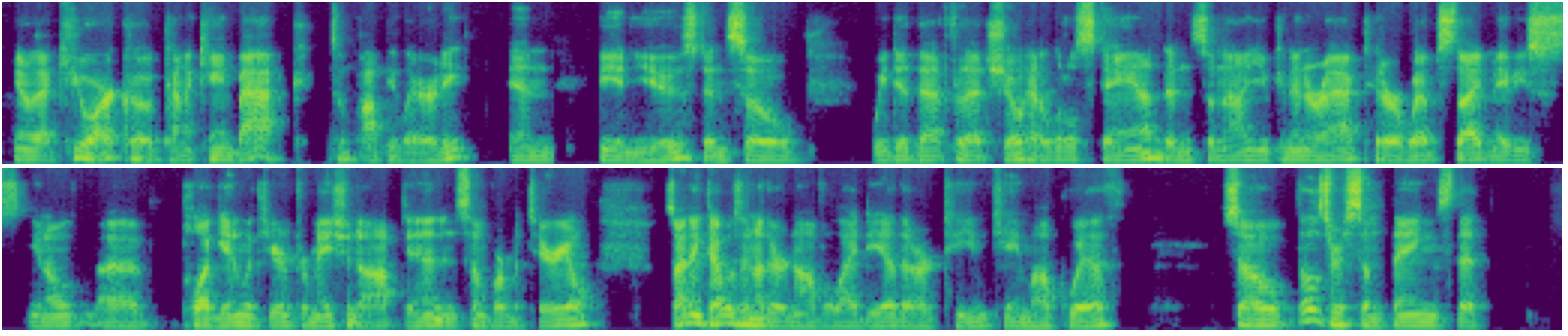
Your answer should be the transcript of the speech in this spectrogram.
you know that qr code kind of came back to popularity and being used. And so we did that for that show had a little stand. And so now you can interact hit our website maybe you know uh, plug in with your information to opt in and some of our material. So i think that was another novel idea that our team came up with. So those are some things that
